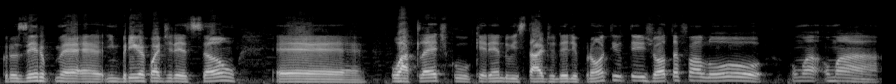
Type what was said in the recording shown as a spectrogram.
Cruzeiro é, em briga com a direção, é, o Atlético querendo o estádio dele pronto e o TJ falou uma, uma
